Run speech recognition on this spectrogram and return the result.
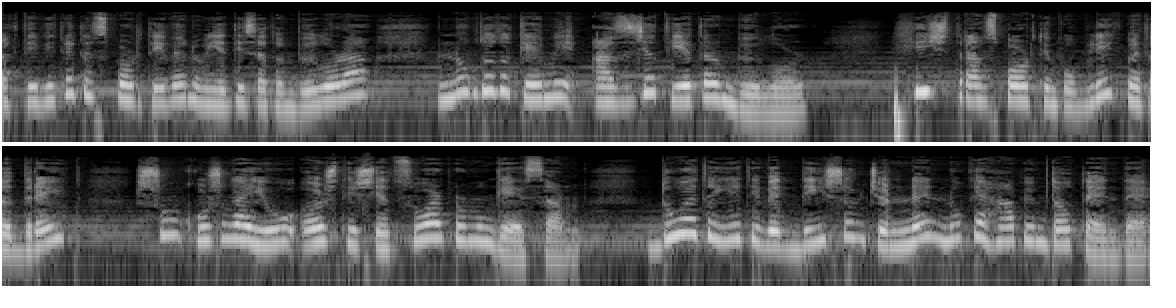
aktivitetet sportive në mjedise të mbyllura, nuk do të kemi asgjë tjetër mbyllur. Hiq transportin publik me të drejtë, shumëkush nga ju është i shqetësuar për mungesën. Duhet të jetë i vetëdijshëm që ne nuk e hapim dot ende.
